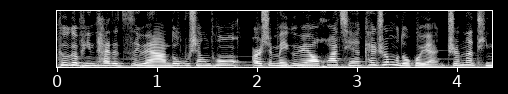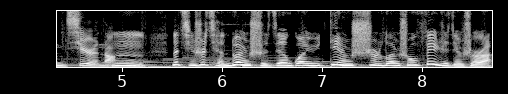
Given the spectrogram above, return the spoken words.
各个平台的资源啊都不相通，而且每个月要花钱开这么多会员，真的挺气人的。嗯，那其实前段时间关于电视乱收费这件事儿啊，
